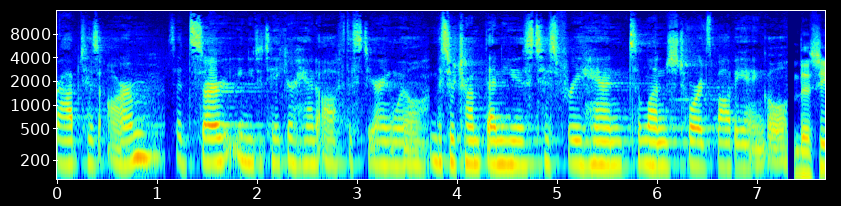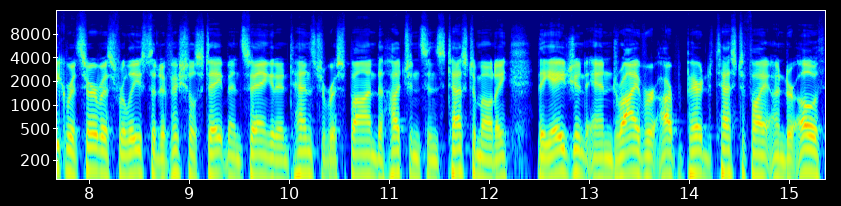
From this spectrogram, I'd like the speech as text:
grabbed his arm, said, Sir, you need to take your hand off the steering wheel. Mr. Trump then used his free hand to lunge towards Bobby Engel. The Secret Service released an official statement saying it intends to respond to Hutchinson's testimony. The agent and driver are prepared to testify under oath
